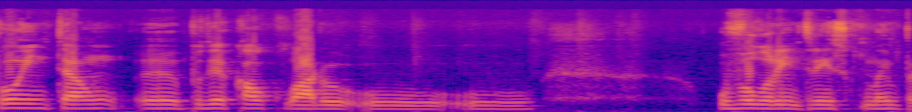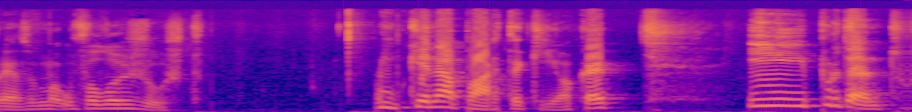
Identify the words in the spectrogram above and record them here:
vão então uh, poder calcular o, o, o, valor intrínseco de uma empresa, o valor justo. Um pequeno à parte aqui, ok? E portanto,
